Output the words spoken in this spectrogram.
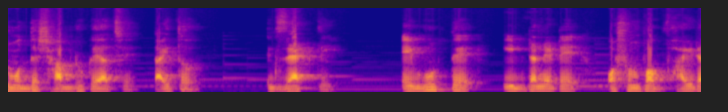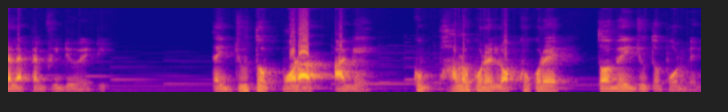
মধ্যে সাপ ঢুকে আছে, তাই তো? এক্স্যাক্টলি এই মুহূর্তে ইন্টারনেটে অসম্ভব ভাইরাল একটা ভিডিও এটি। তাই জুতো পরার আগে খুব ভালো করে লক্ষ্য করে তবেই জুতো পরবেন।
